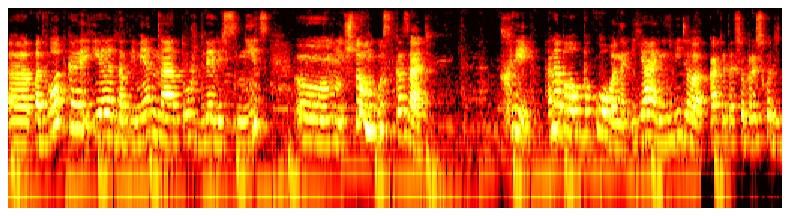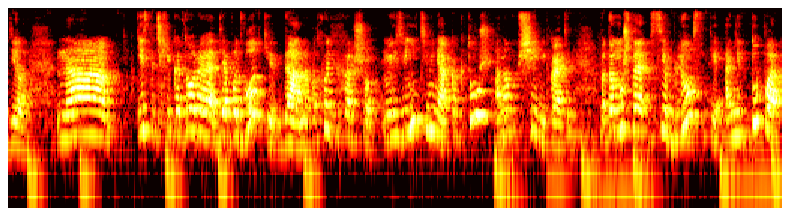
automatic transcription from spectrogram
э, подводка и одновременно тушь для ресниц. Э, что могу сказать? Хрень. Она была упакована, я не видела, как это все происходит дело. На Кисточки, которая для подводки, да, она подходит хорошо. Но извините меня, как тушь, она вообще не катит. Потому что все блестки, они тупо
